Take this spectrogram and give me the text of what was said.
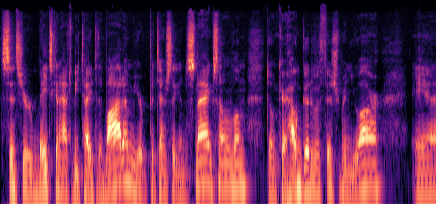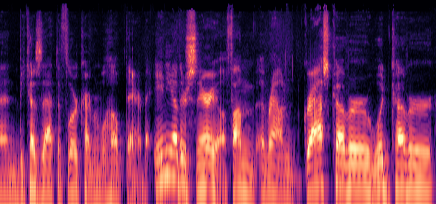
since your bait's going to have to be tight to the bottom, you're potentially going to snag some of them. Don't care how good of a fisherman you are. And because of that, the fluorocarbon will help there. But any other scenario, if I'm around grass cover, wood cover,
